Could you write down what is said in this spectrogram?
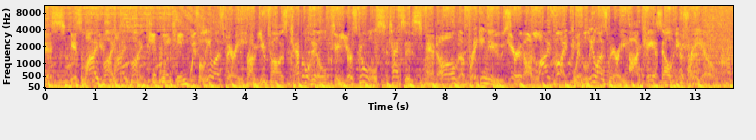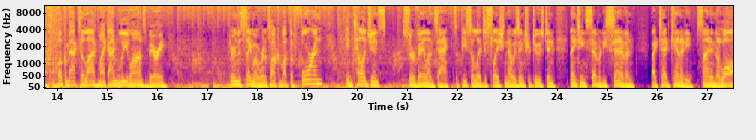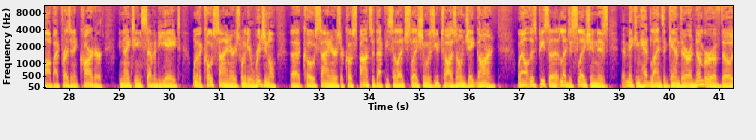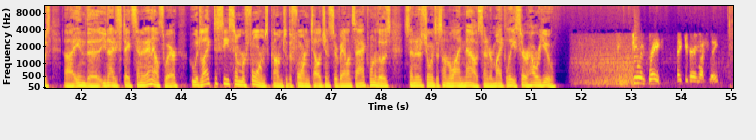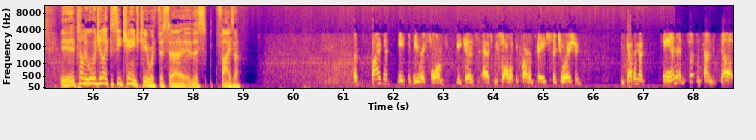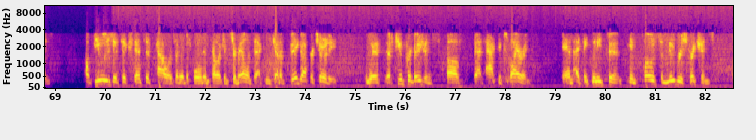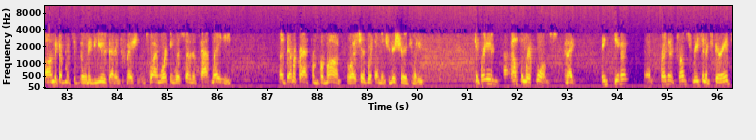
This is Live Mic. Live Mic. Check one, two. With Lee Lonsberry. From Utah's Capitol Hill to your schools, taxes, and all the breaking news. Hear it on Live Mic with Lee Lonsberry on KSL News Radio. Welcome back to Live Mic. I'm Lee Lonsberry. During this segment, we're going to talk about the Foreign Intelligence Surveillance Act. It's a piece of legislation that was introduced in 1977 by Ted Kennedy, signed into law by President Carter in 1978. One of the co-signers, one of the original uh, co-signers or co-sponsored that piece of legislation was Utah's own Jake Garn. Well, this piece of legislation is making headlines again. There are a number of those uh, in the United States Senate and elsewhere who would like to see some reforms come to the Foreign Intelligence Surveillance Act. One of those senators joins us on the line now, Senator Mike Lee. Sir, how are you? Doing great. Thank you very much, Lee. Uh, tell me, what would you like to see changed here with this uh, this FISA? Look, FISA needs to be reformed because, as we saw with the Carter Page situation, government can and sometimes does abuse its extensive powers under the Foreign Intelligence Surveillance Act. We've got a big opportunity with a few provisions of that act expiring. And I think we need to impose some new restrictions on the government's ability to use that information. That's why I'm working with Senator Pat Leahy, a Democrat from Vermont, who I serve with on the Judiciary Committee, to bring about some reforms. And I think given uh, President Trump's recent experience,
